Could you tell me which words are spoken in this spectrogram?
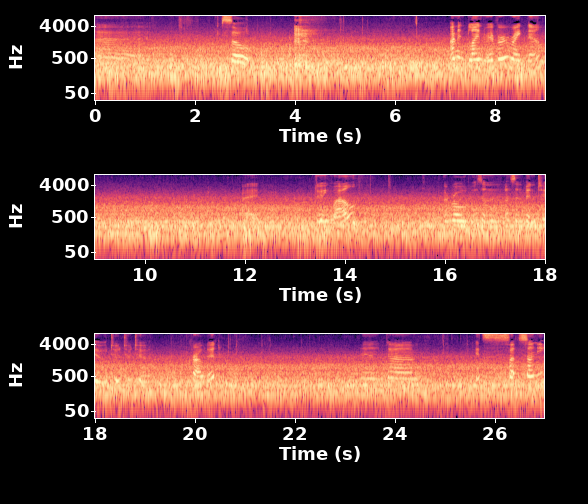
Uh, so I'm in Blind River right now. I'm doing well. The road wasn't hasn't been too too too too crowded. And um, it's sunny,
